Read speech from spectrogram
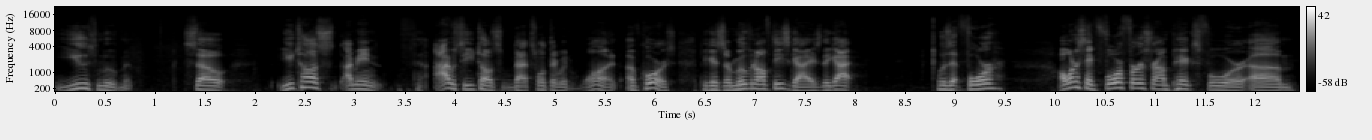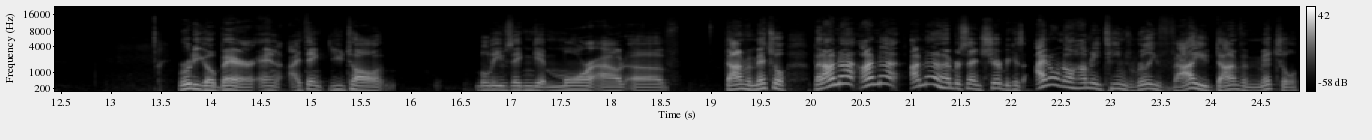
youth movement. So Utah's, I mean, obviously Utah's that's what they would want, of course, because they're moving off these guys. They got was it four? I want to say four first round picks for um, Rudy Gobert, and I think Utah believes they can get more out of Donovan Mitchell. But I'm not I'm not I'm not 100 percent sure because I don't know how many teams really value Donovan Mitchell.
